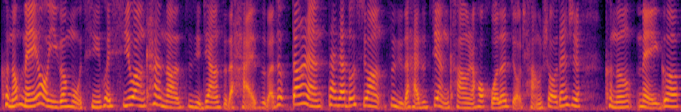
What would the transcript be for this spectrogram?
可能没有一个母亲会希望看到自己这样子的孩子吧？就当然大家都希望自己的孩子健康，然后活得久长寿，但是可能每一个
